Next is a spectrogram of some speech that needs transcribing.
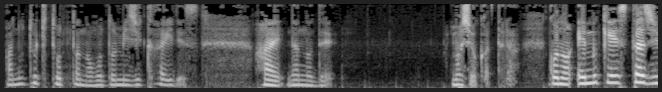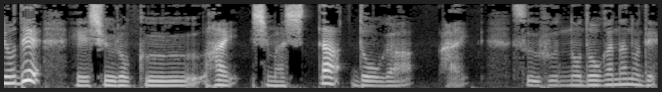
あの時撮ったのほんと短いです。はい、なので、もしよかったら、この MK スタジオで、えー、収録、はい、しました動画、はい、数分の動画なので、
